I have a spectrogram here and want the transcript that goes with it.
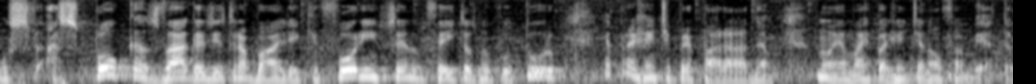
os, as poucas vagas de trabalho que forem sendo feitas no futuro é para gente preparada, não é mais para gente analfabeta.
